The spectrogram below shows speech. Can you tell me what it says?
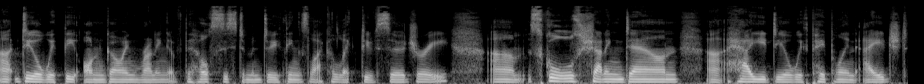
uh, deal with the ongoing running of the health system and do things like elective surgery. Um, schools shutting down, uh, how you deal with people in aged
